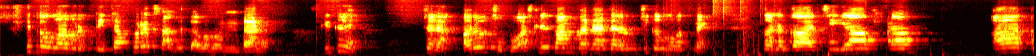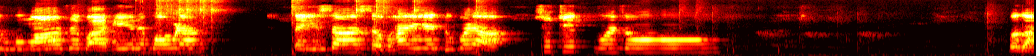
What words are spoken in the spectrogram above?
हे दोघा वृत्तीचा फरक सांगितला भगवंतानं ठीक आहे? चला अरोचको असले काम करण्यात त्याला रुची कमी होत नाही. कनकाची या आत आ तू माझ बाहेर मोवळा. तैसा सभाय दुबळा सुचित्व जो बघा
